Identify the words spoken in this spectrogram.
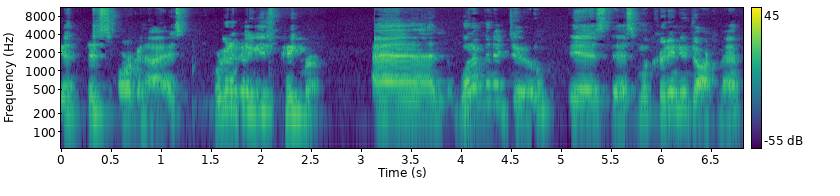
get this organized. We're gonna go use paper, and what I'm gonna do is this. I'm gonna create a new document,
